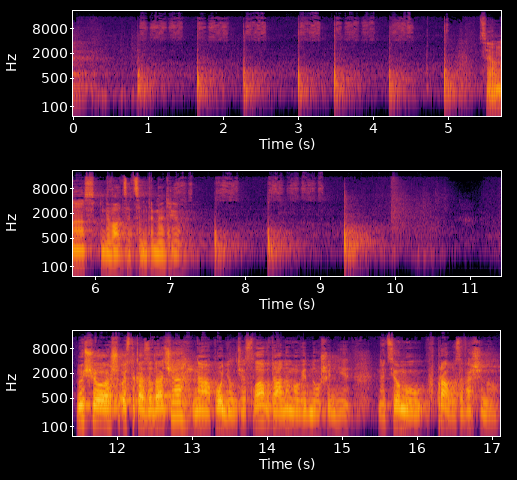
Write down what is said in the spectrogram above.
Це у нас 20 сантиметрів. Ну що ж, ось така задача на поділ числа в даному відношенні. На цьому вправу завершено.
